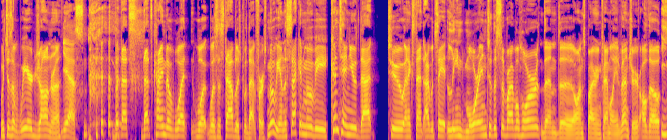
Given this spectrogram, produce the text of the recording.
which is a weird genre. Yes, but that's that's kind of what what was established with that first movie, and the second movie continued that to an extent. I would say it leaned more into the survival horror than the awe-inspiring family adventure, although y-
